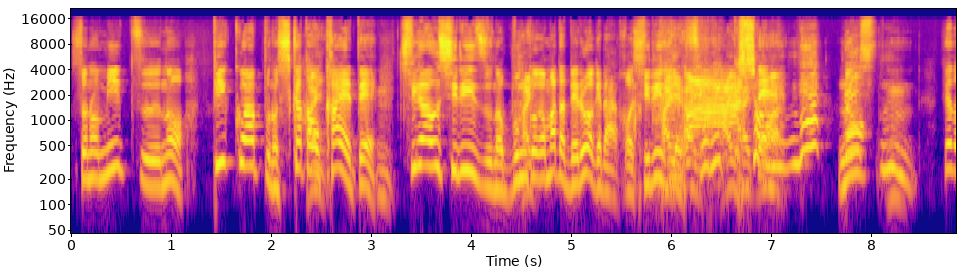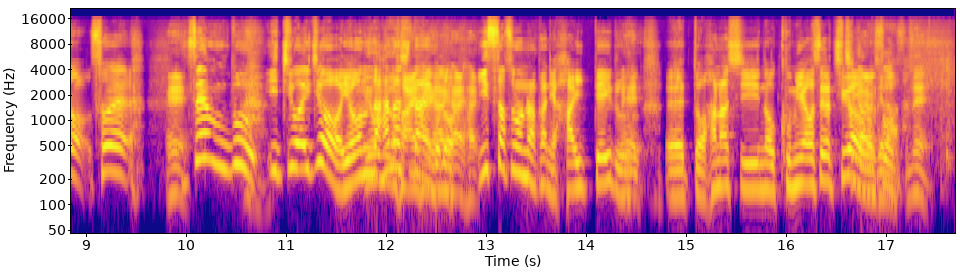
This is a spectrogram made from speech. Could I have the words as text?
その3つのピックアップの仕方を変えて、違うシリーズの文庫がまた出るわけだ、こうシリーズではい。はい。はい。セレクションね。のねうん。けどそれ、ええ。全部一話一話は読んだ話なんやけどはい。はい。はい。はい。一冊の中に入っている、えっと話の組み合わせが違うわけだ。そうですね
